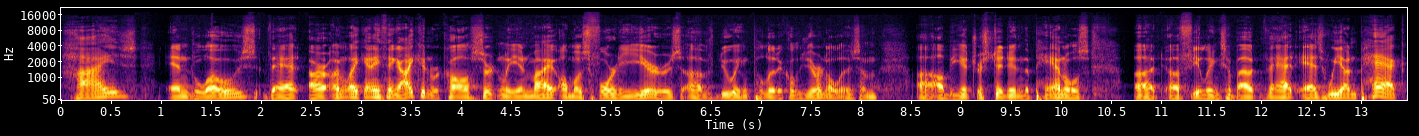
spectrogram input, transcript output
highs and lows that are unlike anything I can recall, certainly in my almost 40 years of doing political journalism. Uh, I'll be interested in the panel's uh, uh, feelings about that as we unpack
